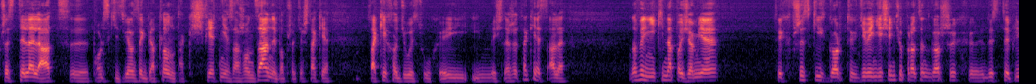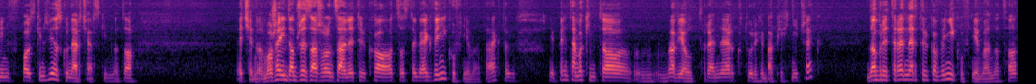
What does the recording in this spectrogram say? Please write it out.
przez tyle lat y, Polski Związek Biatlonu tak świetnie zarządzany, bo przecież takie, takie chodziły słuchy i, i myślę, że tak jest, ale no wyniki na poziomie tych wszystkich, gor, tych 90% gorszych y, dyscyplin w Polskim Związku Narciarskim, no to wiecie, no może i dobrze zarządzany, tylko co z tego, jak wyników nie ma, tak? To nie pamiętam o kim to mawiał trener, który chyba Piechniczek? Dobry trener, tylko wyników nie ma, no to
